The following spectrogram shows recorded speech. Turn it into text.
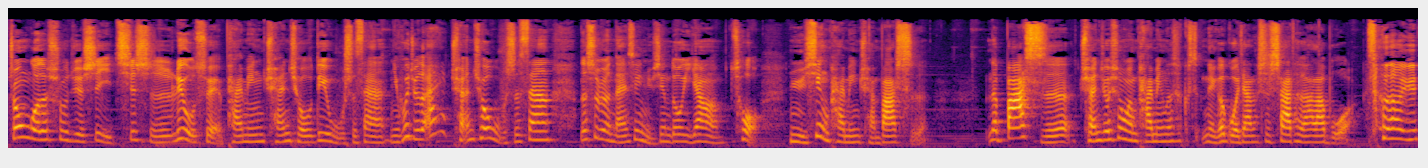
中国的数据是以七十六岁排名全球第五十三。你会觉得，哎，全球五十三，那是不是男性女性都一样？错，女性排名全八十。那八十全球寿命排名的是哪个国家呢？是沙特阿拉伯，相当于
